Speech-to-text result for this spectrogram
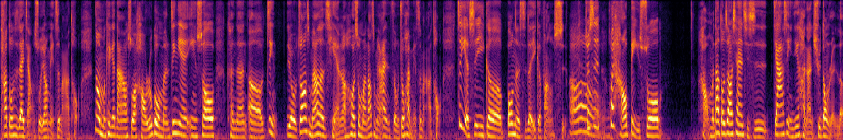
他都是在讲说要免治马桶，那我们可以跟大家说，好，如果我们今年营收可能呃进有赚到什么样的钱，然后是我们拿到什么样的案子，我们就换免治马桶，这也是一个 bonus 的一个方式，哦，就是会好比说。好，我们大家都知道，现在其实加薪已经很难驱动人了。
